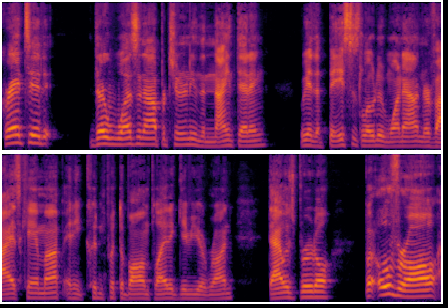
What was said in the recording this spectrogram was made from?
granted, there was an opportunity in the ninth inning. We had the bases loaded, one out. Narvaez came up and he couldn't put the ball in play to give you a run. That was brutal. But overall,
